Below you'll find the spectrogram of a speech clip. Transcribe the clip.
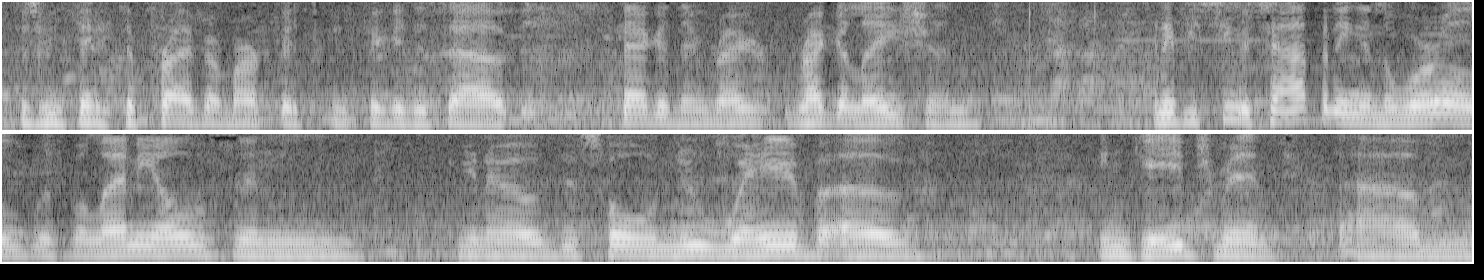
because we think the private markets can figure this out better than reg- regulation. And if you see what's happening in the world with millennials and you know this whole new wave of engagement, um,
